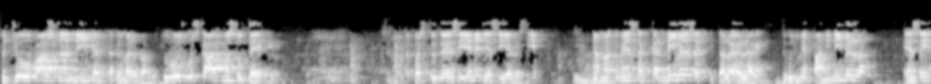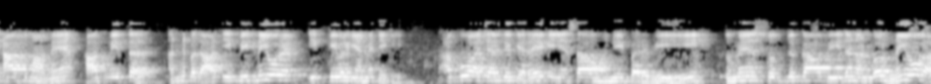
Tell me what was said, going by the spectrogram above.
तो जो उपासना नहीं करता विमल बाबू तो वो उसका आत्मा शुद्ध है वस्तु तो ऐसी है ना, जैसी है वैसी है। नमक में शक्कर नहीं मिल सकती तो अलग अलग है। दूध में पानी नहीं मिल रहा। ऐसे ही आत्मा में आत्मेतर अन्य पदार्थ एक भी एक नहीं हो रहे, एक केवल ज्ञान में देख ली अब वो आचार्य कह रहे कि ऐसा होने पर भी तुम्हें शुद्ध का वेदन अनुभव नहीं होगा।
